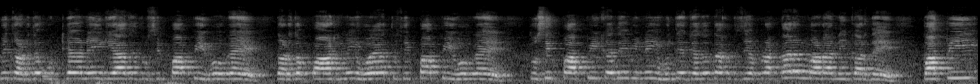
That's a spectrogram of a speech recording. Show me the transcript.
ਵੀ ਤੁਹਾਡੇ ਤੋਂ ਉੱਠਿਆ ਨਹੀਂ ਗਿਆ ਤੇ ਤੁਸੀਂ ਪਾਪੀ ਹੋ ਗਏ। ਤੁਹਾਡੇ ਤੋਂ ਪਾਠ ਨਹੀਂ ਹੋਇਆ, ਤੁਸੀਂ ਪਾਪੀ ਹੋ ਗਏ। ਤੁਸੀਂ ਪਾਪੀ ਕਦੇ ਵੀ ਨਹੀਂ ਹੁੰਦੇ ਜਦੋਂ ਤੱਕ ਤੁਸੀਂ ਆਪਣਾ ਕਰਮ ਮਾੜਾ ਨਹੀਂ ਕਰਦੇ। ਪਾਪੀ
